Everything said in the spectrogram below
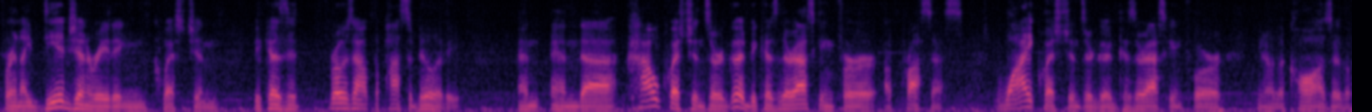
for an idea generating question because it throws out the possibility, and and uh, how questions are good because they're asking for a process. Why questions are good because they're asking for you know the cause or the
